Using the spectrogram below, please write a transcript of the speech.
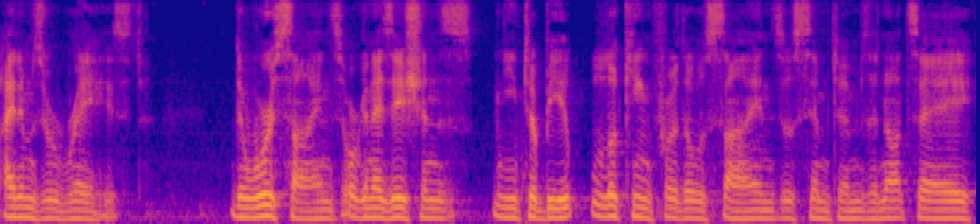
items were raised. There were signs. Organizations need to be looking for those signs, those symptoms, and not say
